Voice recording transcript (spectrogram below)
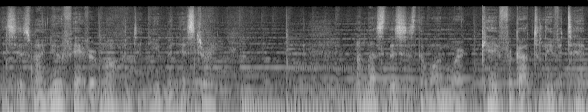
This is my new favorite moment in human history. Unless this is the one where K forgot to leave a tip.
